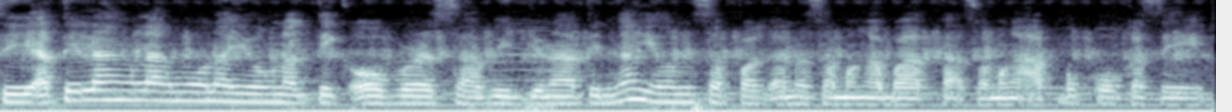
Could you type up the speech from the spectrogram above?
si Ate lang lang muna yung nag-take over sa video natin ngayon sa pag ano sa mga bata, sa mga apo ko kasi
